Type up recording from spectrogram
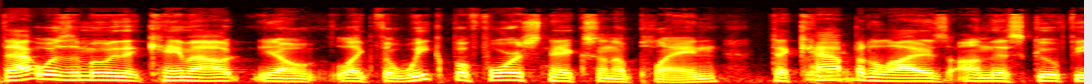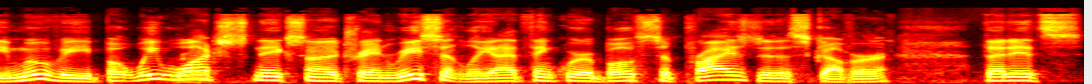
that was a movie that came out you know like the week before snakes on a plane to capitalize on this goofy movie but we watched snakes on a train recently and i think we were both surprised to discover that it's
